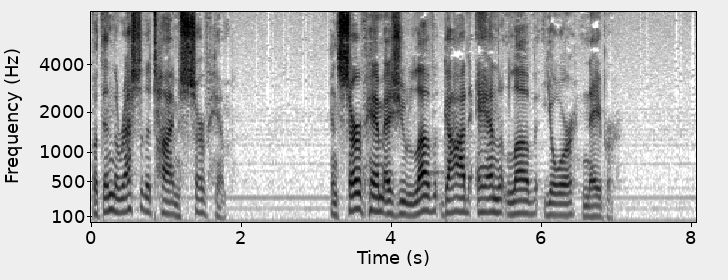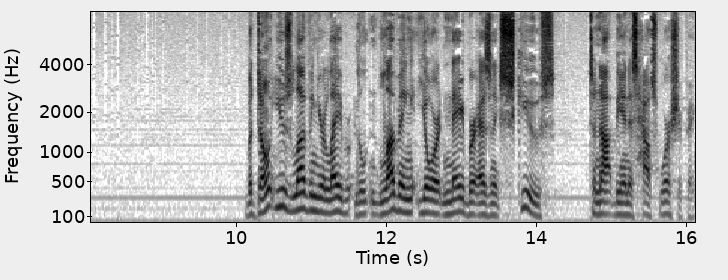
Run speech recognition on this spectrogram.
But then the rest of the time, serve Him. And serve Him as you love God and love your neighbor. But don't use loving your, labor, loving your neighbor as an excuse to not be in his house worshiping.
